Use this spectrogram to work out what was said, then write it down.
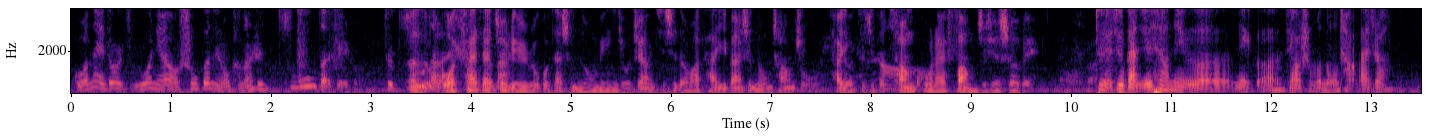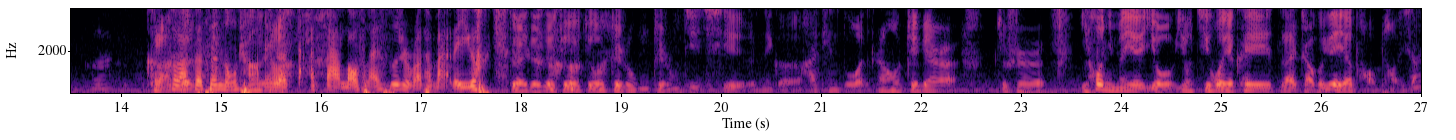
国内都是，如果你要有收割那种，可能是租的这种，就租的来呃，我猜在这里，如果他是农民有这样机器的话，他一般是农场主，他有自己的仓库来放这些设备。对，就感觉像那个那个叫什么农场来着？克拉克克拉克森农场那个大大劳斯莱斯是吧？他买了一个，对对对，就就这种这种机器，那个还挺多的。然后这边就是以后你们也有有机会，也可以来找个越野跑跑一下，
